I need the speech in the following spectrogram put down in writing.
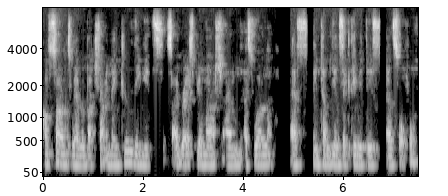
concerns we have about China, including its cyber espionage and as well as intelligence activities and so forth.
